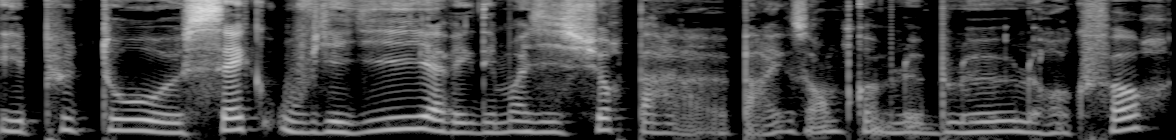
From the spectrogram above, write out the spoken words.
et plutôt euh, sec ou vieilli avec des moisissures par, exemple comme le bleu, le roquefort.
